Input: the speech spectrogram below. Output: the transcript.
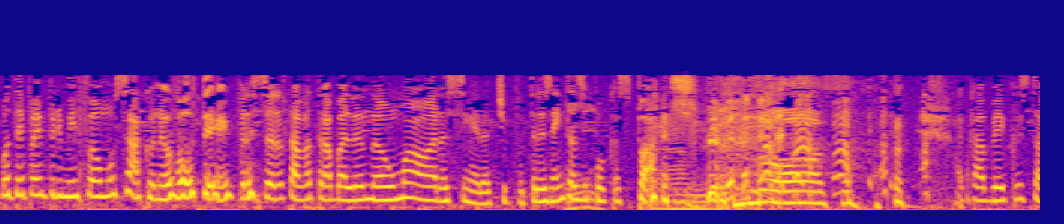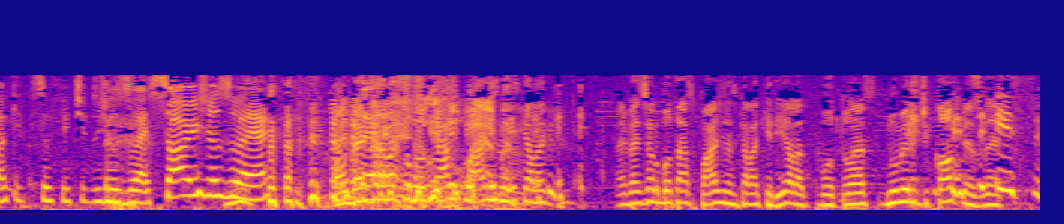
Botei pra imprimir e foi almoçar. Quando eu voltei, a impressora tava trabalhando há uma hora, assim, era tipo 300 e poucas páginas. Nossa. Acabei com o estoque de sulfite do Josué. Sorry, Josué. Ao invés de ela colocar as páginas que ela. Ao invés de ela botar as páginas que ela queria, ela botou o número de cópias, né? Isso.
